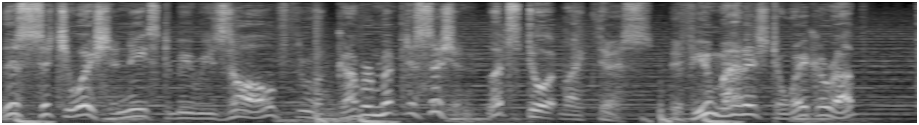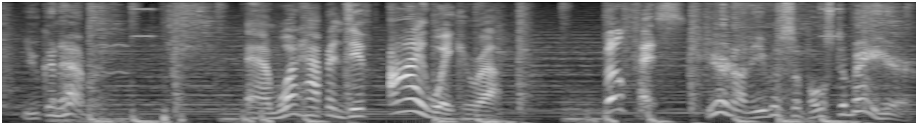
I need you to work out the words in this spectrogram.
This situation needs to be resolved through a government decision. Let's do it like this. If you manage to wake her up, you can have her. And what happens if I wake her up? Rufus! You're not even supposed to be here.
